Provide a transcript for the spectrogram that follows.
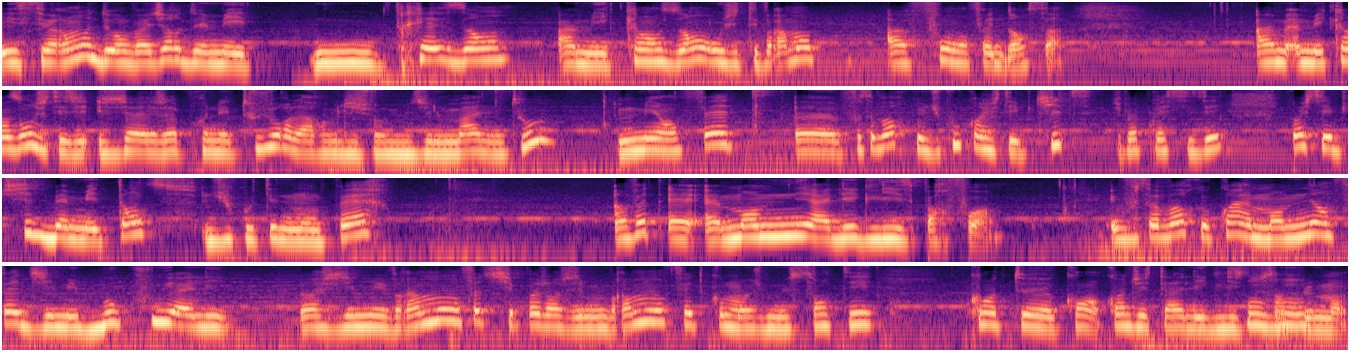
Et c'est vraiment de, on va dire, de mes 13 ans à mes 15 ans où j'étais vraiment à fond en fait dans ça. À mes 15 ans, j'apprenais toujours la religion musulmane et tout. Mais en fait, il faut savoir que du coup, quand j'étais petite, j'ai pas précisé, quand j'étais petite, ben, mes tantes du côté de mon père, en fait, elles, elles m'emmenaient à l'église parfois. Et il faut savoir que quand elles m'emmenaient, en fait, j'aimais beaucoup y aller. Alors, j'aimais vraiment, en fait, je sais pas, genre, j'aimais vraiment, en fait, comment je me sentais quand, euh, quand, quand j'étais à l'église, tout Mhm. simplement.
